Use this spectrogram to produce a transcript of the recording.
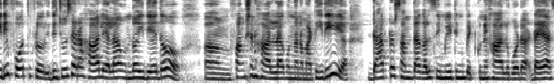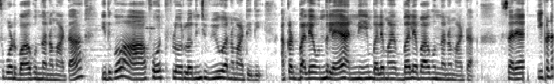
ఇది ఫోర్త్ ఫ్లోర్. ఇది చూసారా హాల్ ఎలా ఉందో ఇదేదో ఫంక్షన్ హాల్ లాగా ఉందన్నమాట. ఇది డాక్టర్స్ అంతా కలిసి మీటింగ్ పెట్టుకునే హాల్ కూడా డయాస్ కూడా బాగుందన్నమాట. ఇదిగో ఆ ఫోర్త్ ఫ్లోర్లో నుంచి వ్యూ అన్నమాట ఇది. అక్కడ భలే ఉందిలే అన్నీ భలే భలే బాగుందన్నమాట. సరే ఇక్కడ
